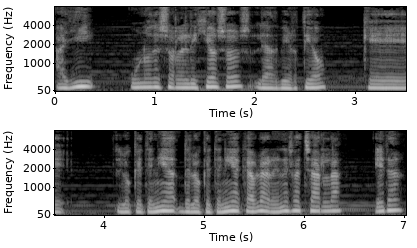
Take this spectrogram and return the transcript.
Allí uno de esos religiosos le advirtió que lo que tenía de lo que tenía que hablar en esa charla era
